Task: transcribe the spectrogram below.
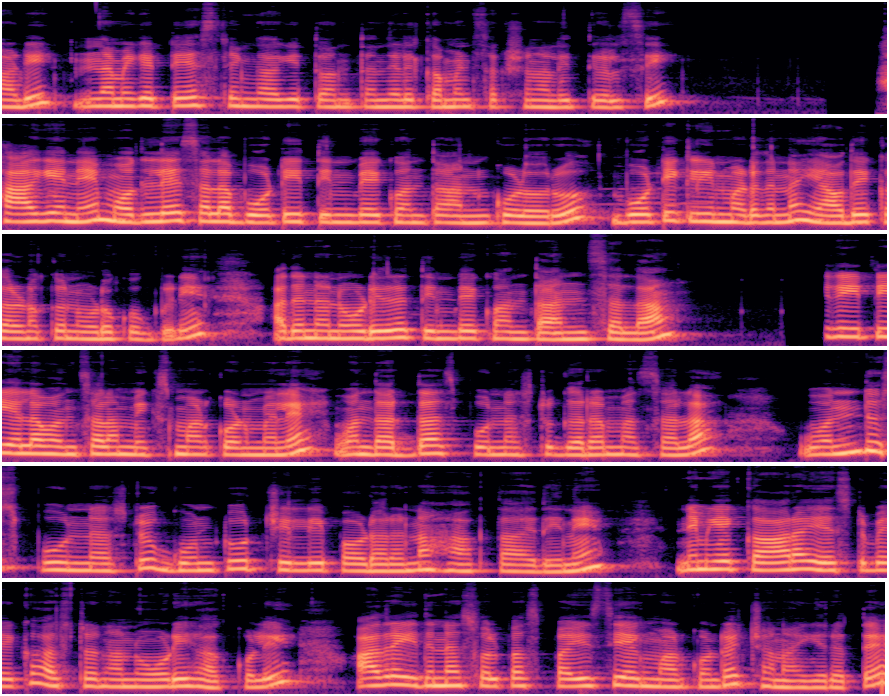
ಮಾಡಿ. ನಮಗೆ ಟೇಸ್ಟ್ ಹೆಂಗಾಗಿತ್ತು ಅಂತಂದೇಳಿ ಕಮೆಂಟ್ ಸೆಕ್ಷನಲ್ಲಿ ತಿಳಿಸಿ. ಹಾಗೆಯೇ ಮೊದಲೇ ಸಲ ಬೋಟಿ ತಿನ್ನಬೇಕು ಅಂತ ಅಂದ್ಕೊಳ್ಳೋರು ಬೋಟಿ ಕ್ಲೀನ್ ಮಾಡೋದನ್ನು ಯಾವುದೇ ಕಾರಣಕ್ಕೂ ನೋಡೋಕೆ ಹೋಗ್ಬಿಡಿ. ಅದನ್ನು ನೋಡಿದರೆ ತಿನ್ನಬೇಕು ಅಂತ ಅನ್ಸಲ್ಲ. ಈ ರೀತಿ ಎಲ್ಲ ಒಂದು ಸಲ ಮಿಕ್ಸ್ ಮಾಡ್ಕೊಂಡ್ಮೇಲೆ ಒಂದು ಅರ್ಧ ಸ್ಪೂನಷ್ಟು ಗರಂ ಮಸಾಲ, ಒಂದು ಸ್ಪೂನ್ನಷ್ಟು ಗುಂಟೂರು ಚಿಲ್ಲಿ ಪೌಡರನ್ನು ಹಾಕ್ತಾ ಇದ್ದೀನಿ. ನಿಮಗೆ ಖಾರ ಎಷ್ಟು ಬೇಕೋ ಅಷ್ಟನ್ನು ನೋಡಿ ಹಾಕ್ಕೊಳ್ಳಿ. ಆದರೆ ಇದನ್ನು ಸ್ವಲ್ಪ ಸ್ಪೈಸಿಯಾಗಿ ಮಾಡಿಕೊಂಡ್ರೆ ಚೆನ್ನಾಗಿರುತ್ತೆ.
